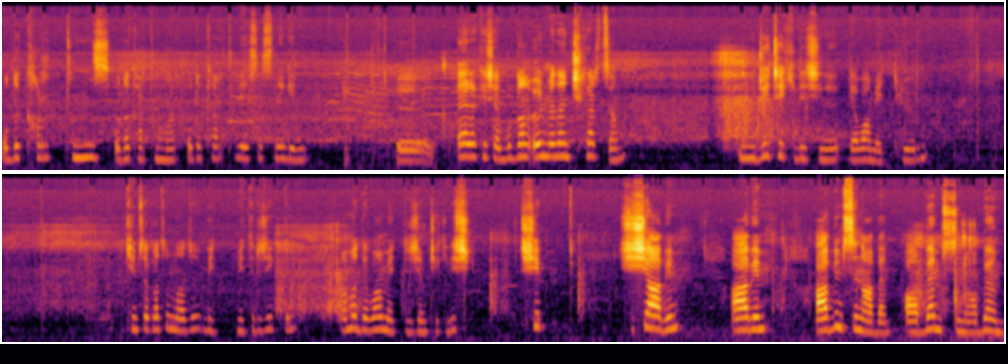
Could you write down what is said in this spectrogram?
Oda kartınız, oda kartım var. Oda kartı VS'sine gelin. Ee, eğer arkadaşlar buradan ölmeden çıkartsam UC çekilişini devam ettiriyorum. Kimse katılmadı. Bit bitirecektim. Ama devam ettireceğim çekiliş. Şip. Şişi abim. Abim. Abimsin abim. Abemsin abim.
